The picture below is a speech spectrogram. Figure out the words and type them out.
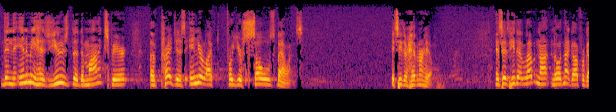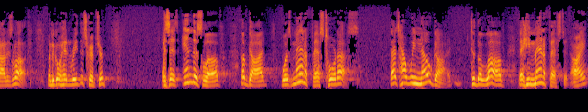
then the enemy has used the demonic spirit of prejudice in your life for your soul's balance. It's either heaven or hell. It says, He that loveth not knoweth not God, for God is love. Let me go ahead and read the scripture. It says, In this love of God was manifest toward us. That's how we know God, through the love that He manifested. All right?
